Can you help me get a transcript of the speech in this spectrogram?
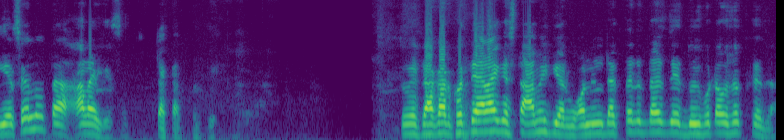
ইয়ে ছিল, তা হারাই গেছে। টাকার ক্ষতি। টাকার ক্ষতি গেছে, আমি কি আর অনিল ডাক্তারের যে দুই ফোঁটা ওষুধ খেয়ে যা।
